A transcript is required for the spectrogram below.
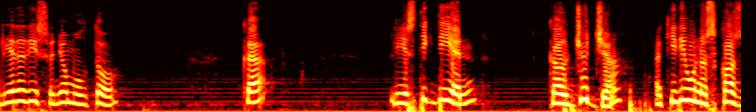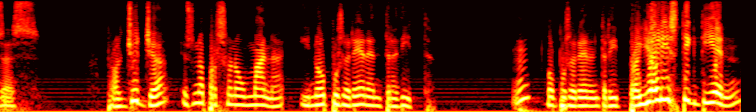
li he de dir senyor Moltó que li estic dient que el jutge aquí diu unes coses però el jutge és una persona humana i no el posaré en entredit. Mm? no el posaré en entredit. Però jo li estic dient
